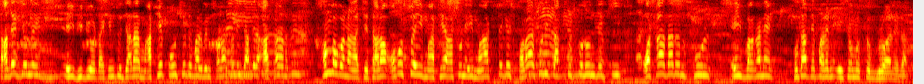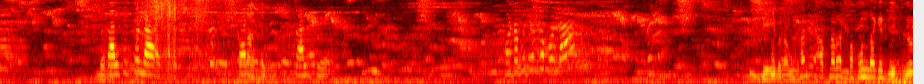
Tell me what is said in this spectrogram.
তাদের জন্য এই- ভিডিওটা। কিন্তু যারা মাঠে পৌঁছতে পারবেন, সরাসরি যাদের আসার সম্ভাবনা আছে, তারা অবশ্যই এই মাঠে আসুন। এই মাঠ থেকে সরাসরি চাক্ষুষ করুন যে কি অসাধারণ ফুল এই বাগানে ফোটাতে পারেন এই সমস্ত গ্রোয়ারেরা কালকে তো লাস্ট কালকে কালকে। কটা পর্যন্ত খোলা? ওখানে আপনারা স্বপনদাকে দেখলেন।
